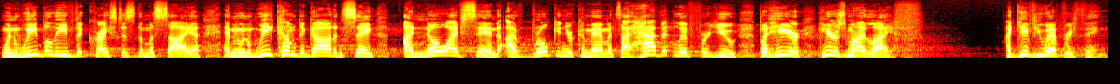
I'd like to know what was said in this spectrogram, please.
when we believe that Christ is the Messiah, and when we come to God and say, I know I've sinned, I've broken your commandments, I haven't lived for you, but here, here's my life. I give you everything.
